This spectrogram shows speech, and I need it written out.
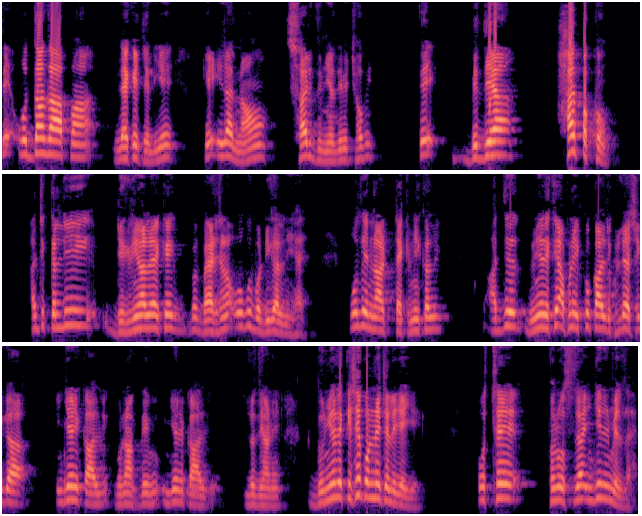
ਤੇ ਉਦਾਂ ਦਾ ਆਪਾਂ ਲੈ ਕੇ ਚੱਲੀਏ ਕਿ ਇਹਦਾ ਨਾਂ ਸਾਰੀ ਦੁਨੀਆ ਦੇ ਵਿੱਚ ਹੋਵੇ। ਤੇ ਵਿਦਿਆ ਹਰ ਪੱਖੋਂ, ਅੱਜ ਕੱਲੀ ਡਿਗਰੀਆਂ ਲੈ ਕੇ ਬੈਠ ਜਾਣਾ ਉਹ ਕੋਈ ਵੱਡੀ ਗੱਲ ਨਹੀਂ ਹੈ। ਉਹਦੇ ਨਾਲ ਟੈਕਨੀਕਲ ਅੱਜ ਦੁਨੀਆ ਦੇਖੇ ਆਪਣੇ ਇੱਕੋ ਕਾਲਜ ਖੁੱਲਿਆ ਸੀਗਾ engineering college Guru Nanak Dev engineering college ਲੁਧਿਆਣੇ। ਦੁਨੀਆ ਦੇ ਕਿਸੇ ਕੋਨੇ ਚਲੇ ਜਾਈਏ ਉੱਥੇ ਤੁਹਾਨੂੰ ਉਸ ਦਾ ਇੰਜੀਨੀਅਰ ਮਿਲਦਾ ਹੈ।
